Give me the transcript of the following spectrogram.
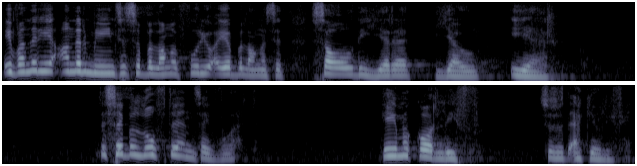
En wanneer jy ander mense se belange voor jou eie belange sit, sal die Here jou eer. Dit is sy belofte in sy woord. Hê mekaar lief soos wat ek jou liefhet.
